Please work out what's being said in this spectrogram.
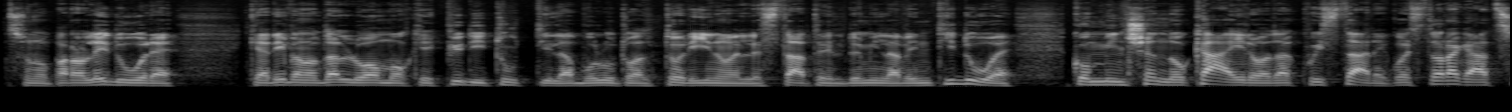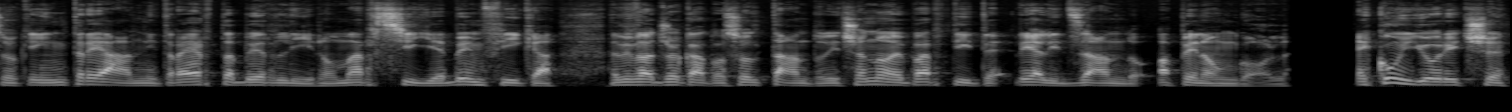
sono parole dure che arrivano dall'uomo che più di tutti l'ha voluto al Torino nell'estate del 2022, convincendo Cairo ad acquistare questo ragazzo che in tre anni tra Erta Berlino, Marsiglia e Benfica aveva giocato soltanto 19 partite realizzando appena un gol. E con Juric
